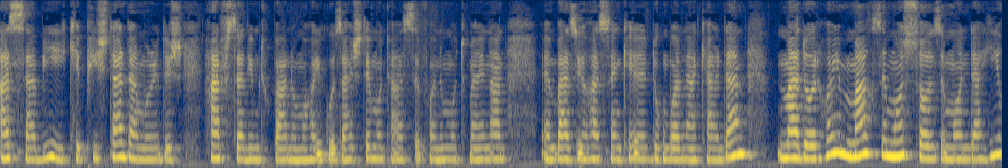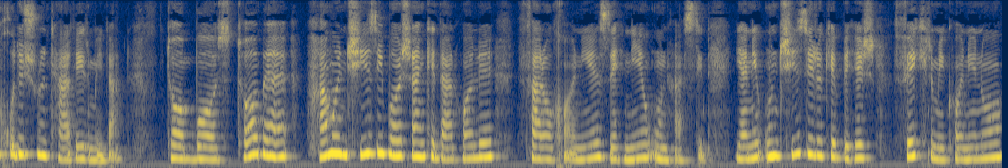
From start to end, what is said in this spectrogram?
عصبی که پیشتر در موردش حرف زدیم تو برنامه های گذشته متاسفانه مطمئنا بعضی هستن که دنبال نکردن مدارهای مغز ما سازماندهی خودشون رو تغییر میدن تا بازتاب همون چیزی باشن که در حال فراخانی ذهنی اون هستین. یعنی اون چیزی رو که بهش فکر می‌کنین و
